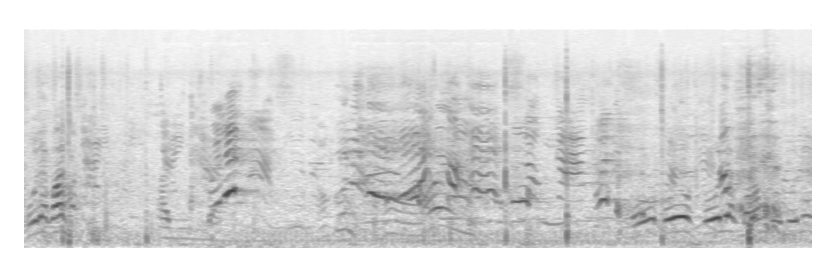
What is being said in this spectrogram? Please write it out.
ฟูเรียกบอลฟูฟูฟูเรียกบอลอยู่นี่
